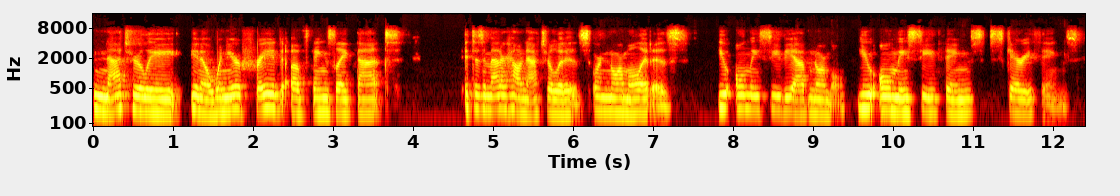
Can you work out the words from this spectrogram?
naturally, you know, when you're afraid of things like that, it doesn't matter how natural it is or normal it is. You only see the abnormal. You only see things, scary things,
